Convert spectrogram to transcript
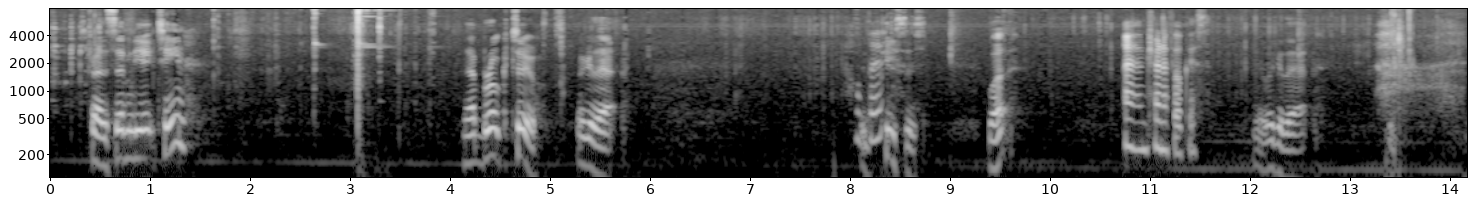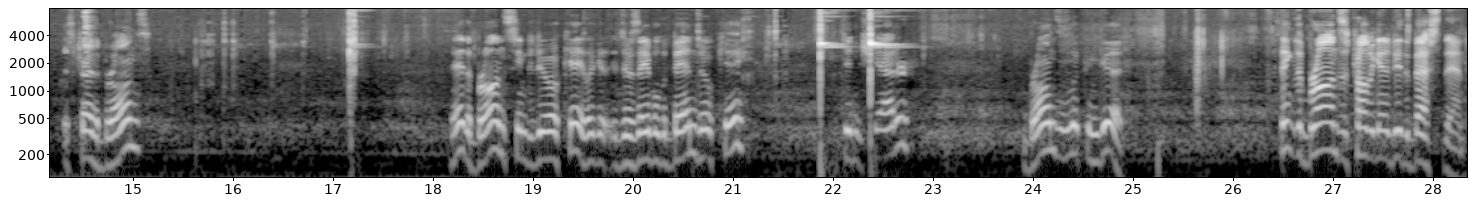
Let's try the 7018. That broke too. Look at that. Hold it. Pieces. What? I'm trying to focus. Yeah, look at that. Let's try the bronze. Hey, the bronze seemed to do okay. Look at it it was able to bend okay. Didn't shatter. Bronze is looking good. I think the bronze is probably going to do the best then.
